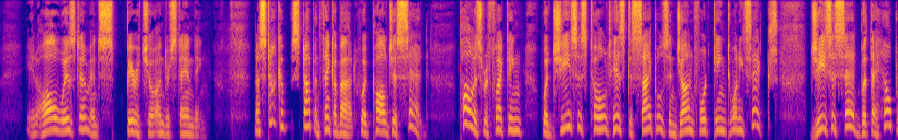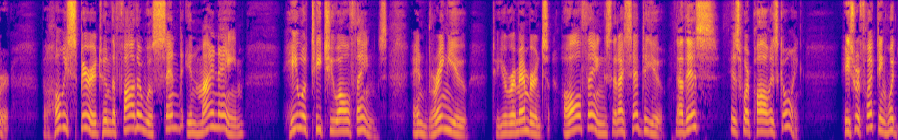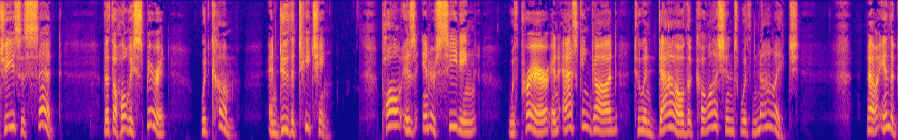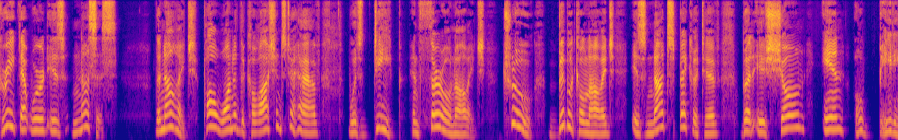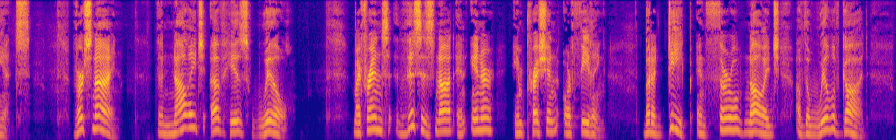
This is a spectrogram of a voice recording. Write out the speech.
in all wisdom and spiritual understanding. Now stop, stop and think about what Paul just said. Paul is reflecting what Jesus told his disciples in John 14 26. Jesus said, But the Helper, the Holy Spirit, whom the Father will send in my name, he will teach you all things and bring you to your remembrance all things that I said to you. Now, this is where Paul is going. He's reflecting what Jesus said that the Holy Spirit would come and do the teaching. Paul is interceding with prayer and asking God to endow the Colossians with knowledge. Now, in the Greek, that word is gnosis. The knowledge Paul wanted the Colossians to have was deep and thorough knowledge. True biblical knowledge is not speculative, but is shown in obedience. Verse 9, the knowledge of his will. My friends, this is not an inner impression or feeling, but a deep and thorough knowledge of the will of God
